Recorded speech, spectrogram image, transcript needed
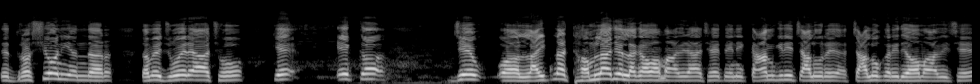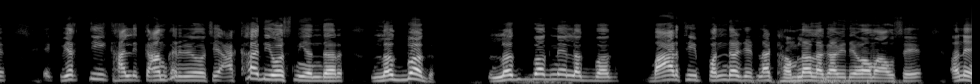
તે દ્રશ્યોની અંદર તમે જોઈ રહ્યા છો કે એક જે લાઇટના થાંભલા જે લગાવવામાં આવી રહ્યા છે તેની કામગીરી ચાલુ ચાલુ કરી દેવામાં આવી છે. એક વ્યક્તિ ખાલી કામ કરી રહ્યો છે. આખા દિવસની અંદર લગભગ લગભગ ને લગભગ બારથી પંદર જેટલા થાંભલા લગાવી દેવામાં આવશે અને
